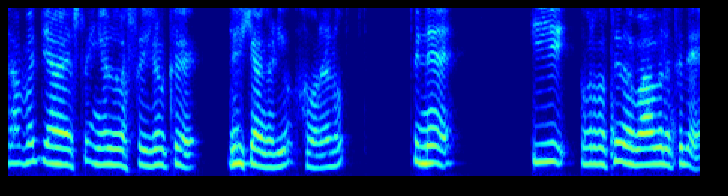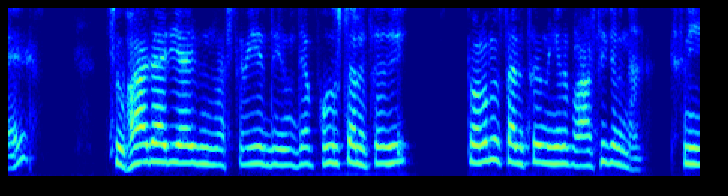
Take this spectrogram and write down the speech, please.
സർവജ്ഞായ ഇങ്ങനെയുള്ള സ്ത്രീകൾക്ക് ധരിക്കാൻ കഴിയും എന്ന് പറയണം. പിന്നെ ഈ വ്രതത്തിന്റെ ഭാവനത്തിൽ ശുഭാചാരിയായി നിന്ന സ്ത്രീ എന്ത് ചെയ്യുന്ന? പൊതുസ്ഥലത്ത് തുറന്ന സ്ഥലത്ത് നിന്ന് ഇങ്ങനെ പ്രാർത്ഥിക്കണമെന്നാണ് ഞാൻ ഈ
